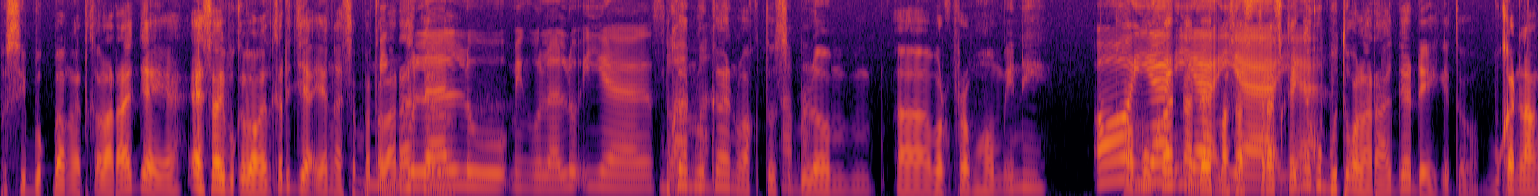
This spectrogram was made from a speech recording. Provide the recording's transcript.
sibuk banget ke olahraga ya eh sibuk banget kerja ya nggak sempat minggu olahraga loh. lalu, minggu lalu iya bukan bukan waktu Apa? sebelum uh, work from home ini Oh kamu iya kan iya ada masa iya, stres kayaknya iya. aku butuh olahraga deh gitu bukan lang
